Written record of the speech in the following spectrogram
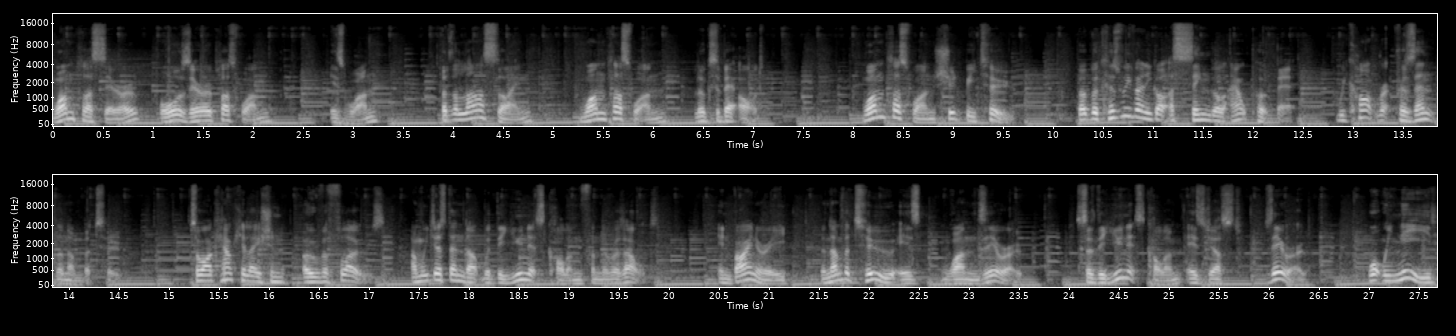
1 plus 0, or 0 plus 1, is 1, but the last line, 1 plus 1, looks a bit odd. 1 plus 1 should be 2, but because we've only got a single output bit, we can't represent the number 2. So our calculation overflows, and we just end up with the units column from the result. In binary, the number 2 is 1, 0, so the units column is just 0. What we need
